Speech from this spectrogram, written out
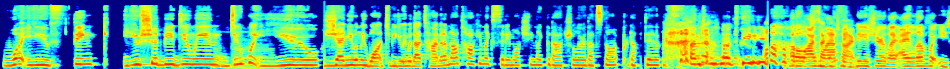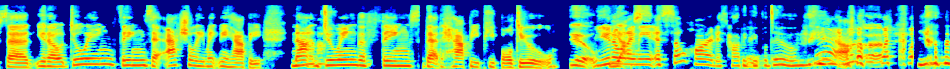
what you think you should be doing do what Mhm. you genuinely want to be doing with that time and i'm not talking like sitting watching like the bachelor that's not productive i'm talking Oh, I'm Second laughing time. because you're like, I love what you said. You know, doing things that actually make me happy, not Yeah. doing the things that happy people do. do You know what I mean? It's so hard. It's happy people do Yeah. What- what- yeah, so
